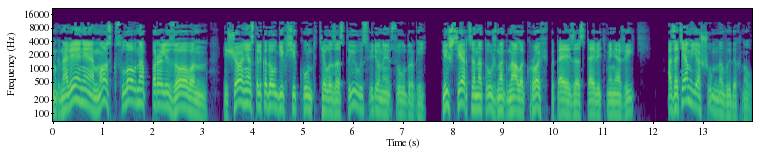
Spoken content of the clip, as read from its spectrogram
Мгновение мозг словно парализован. Еще несколько долгих секунд тело застыло, сведенное судорогой. Лишь сердце натужно гнало кровь, пытаясь заставить меня жить. А затем я шумно выдохнул.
